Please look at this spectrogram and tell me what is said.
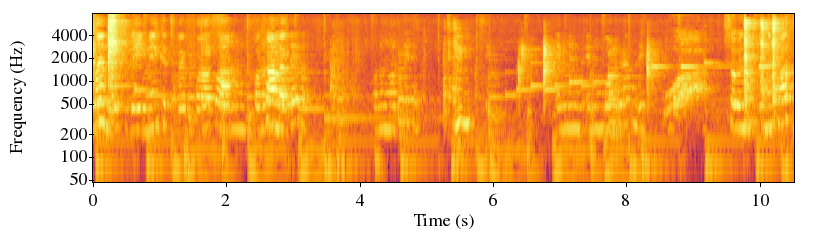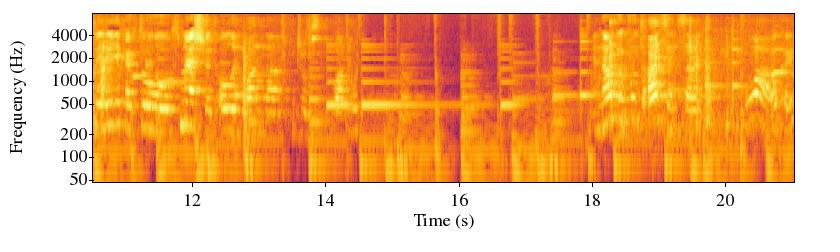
blend it. They make it with uh, Sí, some con, con un hammer. mortero. Con un mortero. Así. En un, en un bol grande. Wow. So in, in the past we really have to smash it all in one uh, juice. Wow. Now we put ice inside. Wow, okay.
